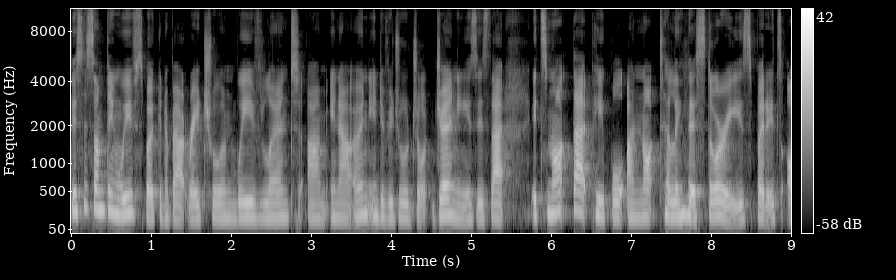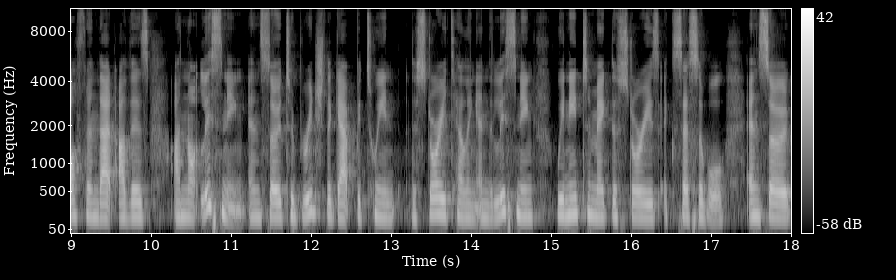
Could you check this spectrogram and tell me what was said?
this is something we've spoken about, Rachel, and we've learned um, in our own individual journeys is that it's not that people are not telling their stories, but it's often that others are not listening. And so, to bridge the gap between the storytelling and the listening, we need to make the stories accessible. And so,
